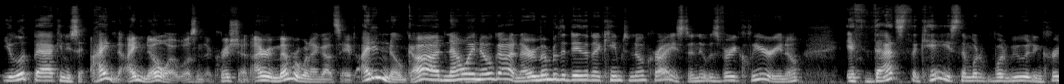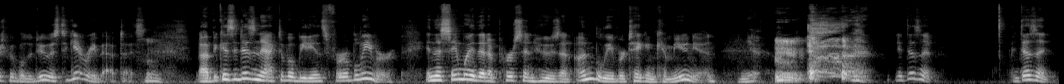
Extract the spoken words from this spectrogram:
you look back and you say, I, I know I wasn't a Christian. I remember when I got saved. I didn't know God. Now I know God. And I remember the day that I came to know Christ. And it was very clear, you know. If that's the case, then what, what we would encourage people to do is to get rebaptized. Uh, because it is an act of obedience for a believer. In the same way that a person who's an unbeliever taking communion, Yeah. it doesn't, it doesn't,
